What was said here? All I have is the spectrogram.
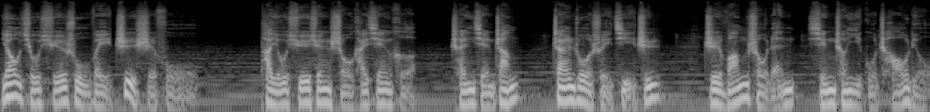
要求学术为治世服务。他由薛轩首开先河，陈宪章、詹若水继之，至王守仁，形成一股潮流。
